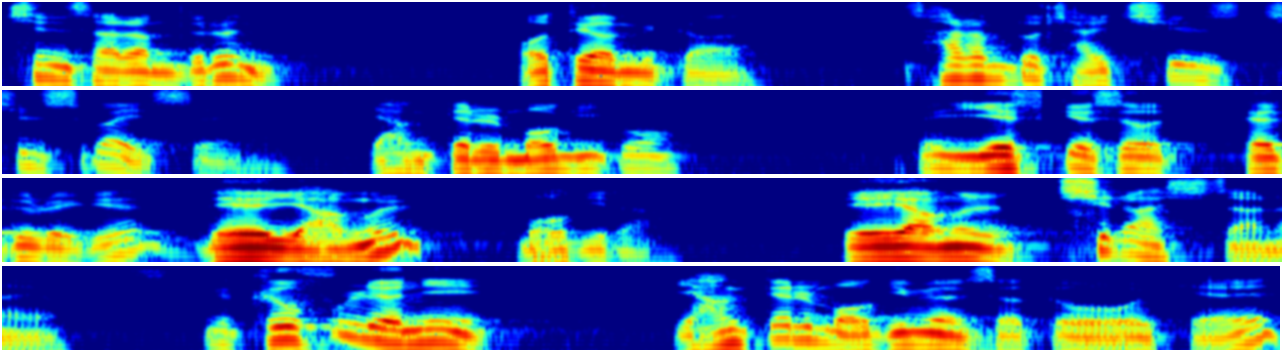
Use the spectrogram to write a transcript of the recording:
친 사람들은 어떻게 합니까? 사람도 잘 칠, 칠 수가 있어요. 양떼를 먹이고 그 예수께서 베드로에게 내 양을 먹이라. 내 양을 치라 하시잖아요. 그 훈련이 양떼를 먹이면서 또 이렇게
